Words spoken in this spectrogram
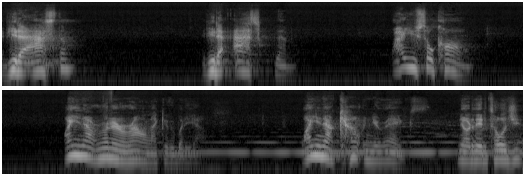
If you'd have asked them, if you'd have asked them, why are you so calm? Why are you not running around like everybody else? Why are you not counting your eggs? You know what they'd told you?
